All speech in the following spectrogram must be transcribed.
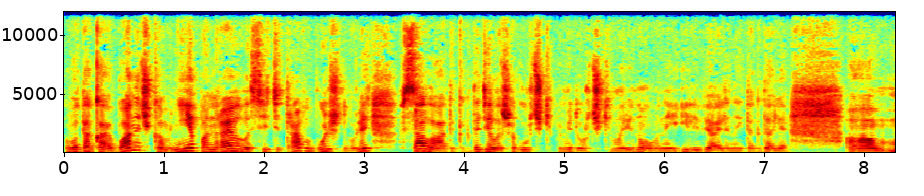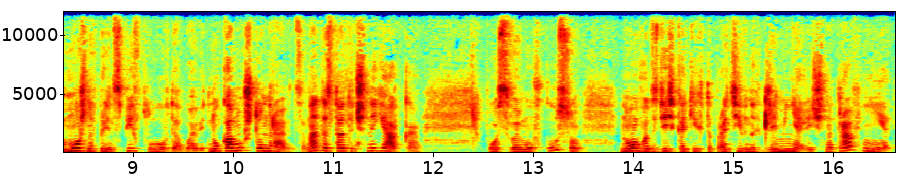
Вот такая баночка. Мне понравилось эти травы больше добавлять в салаты, когда делаешь огурчики, помидорчики маринованные или вяленые и так далее. А, можно, в принципе, и в плов добавить. Ну, кому что нравится. Она достаточно яркая по своему вкусу. Но вот здесь каких-то противных для меня лично трав нет.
